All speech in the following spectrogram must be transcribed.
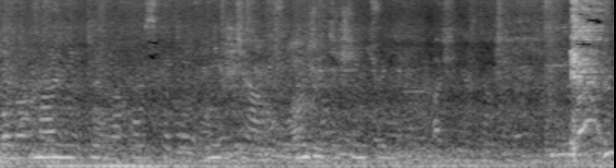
bo normalnie tu na Polskę to nie widziałam, poniżej 10 nie, chyba się nie zdarza.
